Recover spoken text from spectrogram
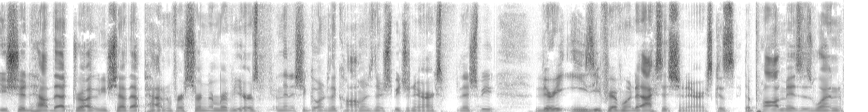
you should have that drug and you should have that patent for a certain number of years, and then it should go into the commons. And there should be generics, and it should be very easy for everyone to access generics. Because the problem is, is when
